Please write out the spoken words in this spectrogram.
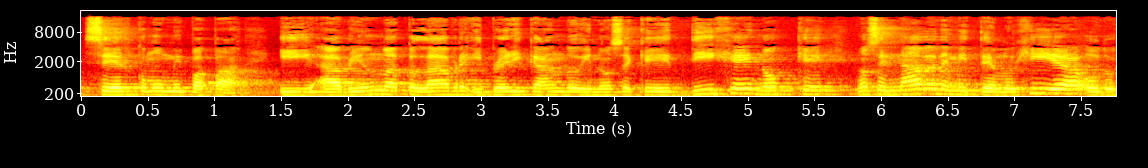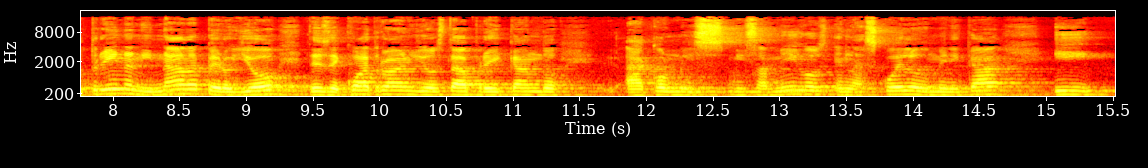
ser como mi papá y abriendo la palabra y predicando y no sé qué. Dije, no, que, no sé nada de mi teología o doctrina ni nada, pero yo desde cuatro años yo estaba predicando ah, con mis, mis amigos en la escuela dominical y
